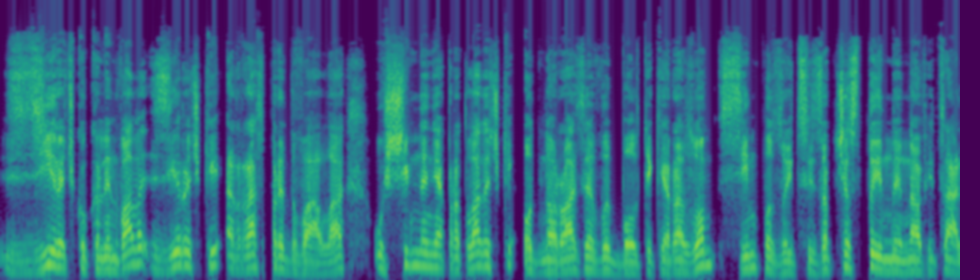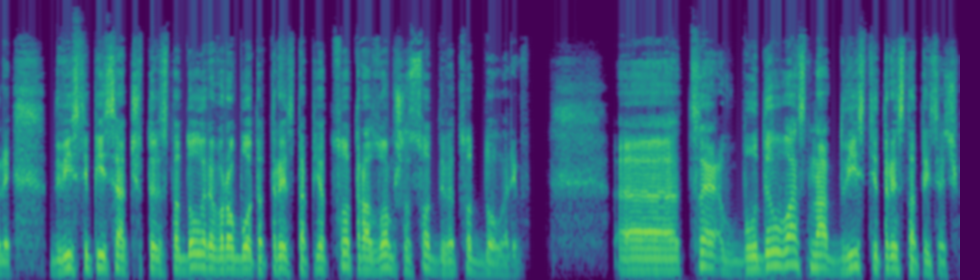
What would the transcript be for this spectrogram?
зірочку коленвала, зірочки розпредвала, ущільнення прокладочки, одноразові болтики. Разом сім позицій. Запчастини на офіціалі 250-400 доларів, робота 300-500, разом 600-900 доларів. Е, Це буде у вас на 200-300 тисяч.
